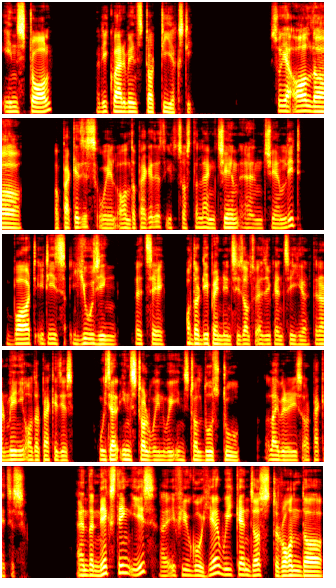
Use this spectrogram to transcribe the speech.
install requirements.txt so yeah all the uh, packages well all the packages it's just the langchain and chainlit but it is using let's say other dependencies also. As you can see here there are many other packages which are installed when we install those two libraries or packages. And the next thing is uh, if you go here we can just run the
